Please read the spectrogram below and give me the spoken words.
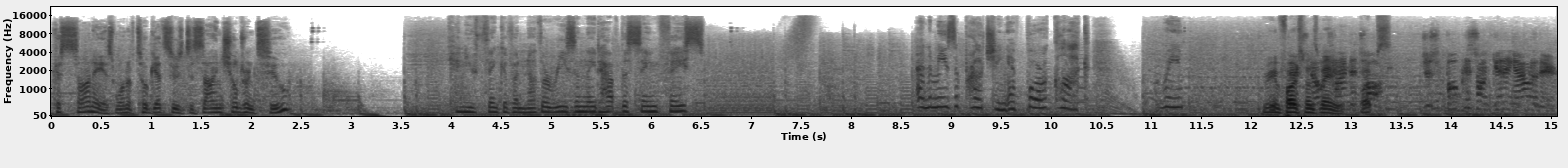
Kasane is one of Togetsu's design children too? Can you think of another reason they'd have the same face? Enemies approaching at 4 o'clock. Re Reinforcements, no maybe. Whoops. talk. Just focus on getting out of there.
